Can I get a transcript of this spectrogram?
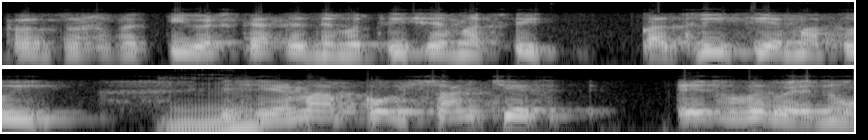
retrospectivas que hacen de Patricia Mazuy, Patricia Mazuy que se llama Paul Sánchez es revenu.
